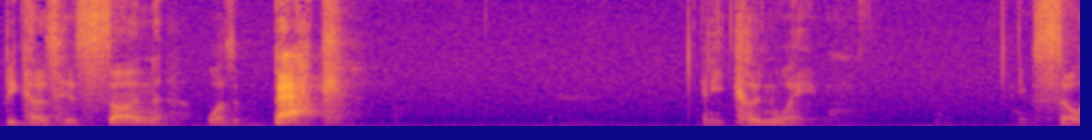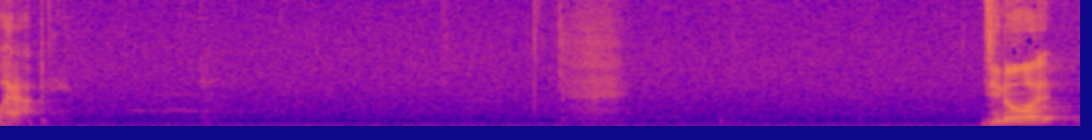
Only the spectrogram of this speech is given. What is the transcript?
because his son was back. And he couldn't wait. He was so happy. Do you know what?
